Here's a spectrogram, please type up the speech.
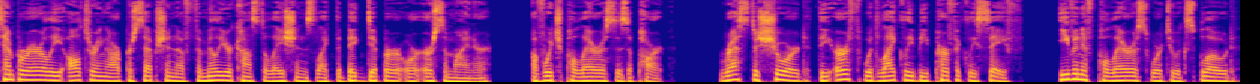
temporarily altering our perception of familiar constellations like the Big Dipper or Ursa Minor, of which Polaris is a part. Rest assured, the Earth would likely be perfectly safe, even if Polaris were to explode,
